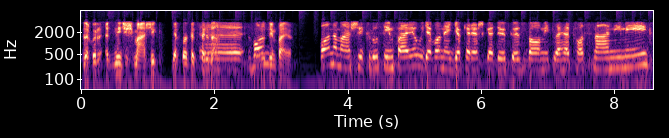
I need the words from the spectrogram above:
Ez akkor ez nincs is másik, gyakorlatilag? Ö, van, Rutinpálya? Van a másik rutinpálya, ugye van egy a kereskedő közben, amit lehet használni még,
